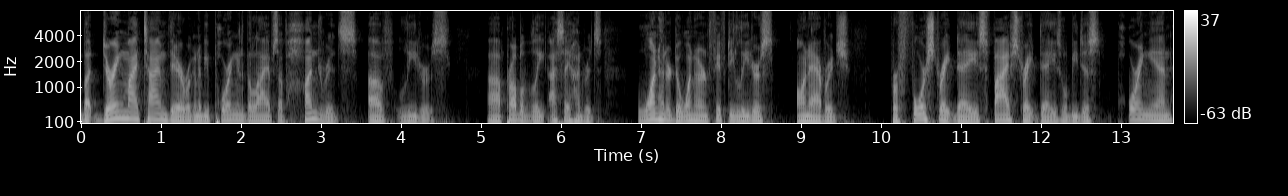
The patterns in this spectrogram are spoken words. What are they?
But during my time there, we're going to be pouring into the lives of hundreds of leaders. Uh, probably, I say hundreds, 100 to 150 leaders on average for four straight days, five straight days. We'll be just pouring in,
